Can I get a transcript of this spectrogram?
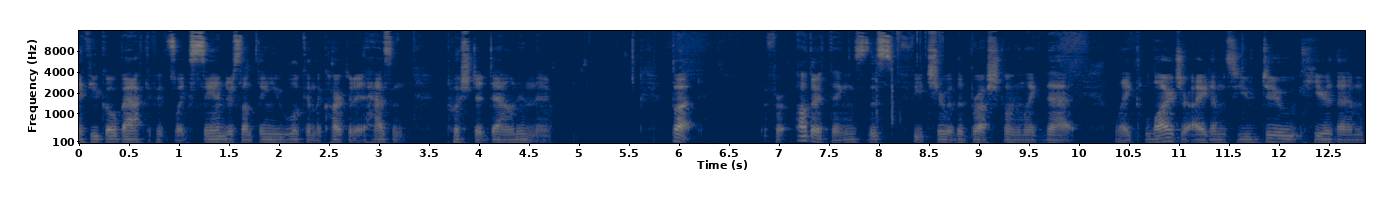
If you go back, if it's like sand or something, you look in the carpet. It hasn't pushed it down in there. But for other things, this feature with the brush going like that, like larger items, you do hear them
